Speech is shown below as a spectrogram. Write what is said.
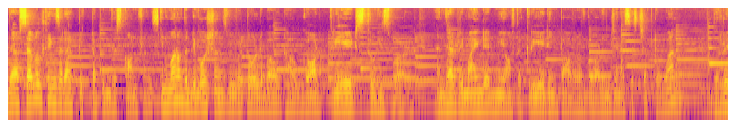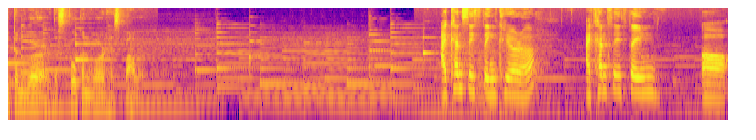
There are several things that I've picked up in this conference. In one of the devotions, we were told about how God creates through His Word, and that reminded me of the creating power of God in Genesis chapter 1. The written word, the spoken word has power. I can see things clearer. I can see things, uh,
